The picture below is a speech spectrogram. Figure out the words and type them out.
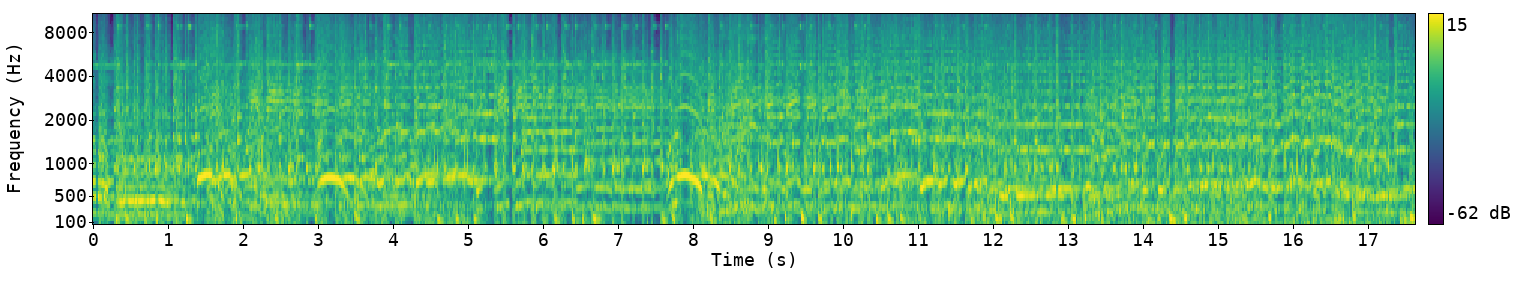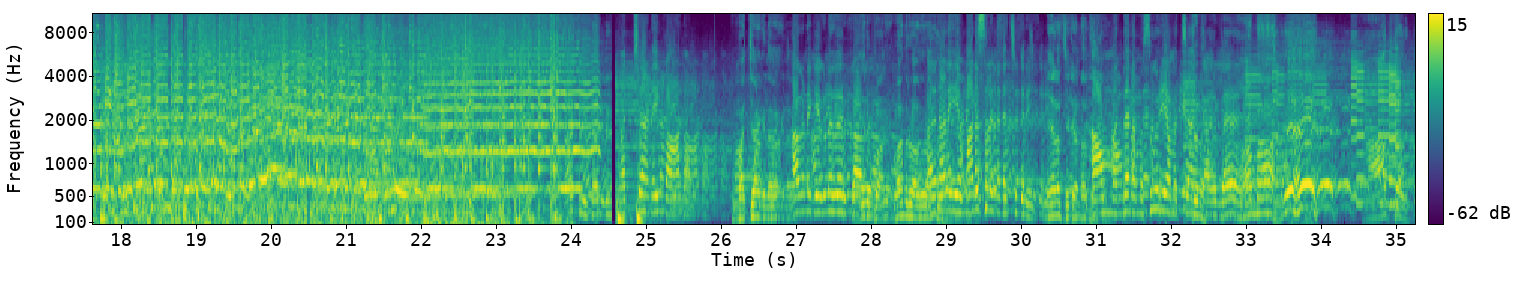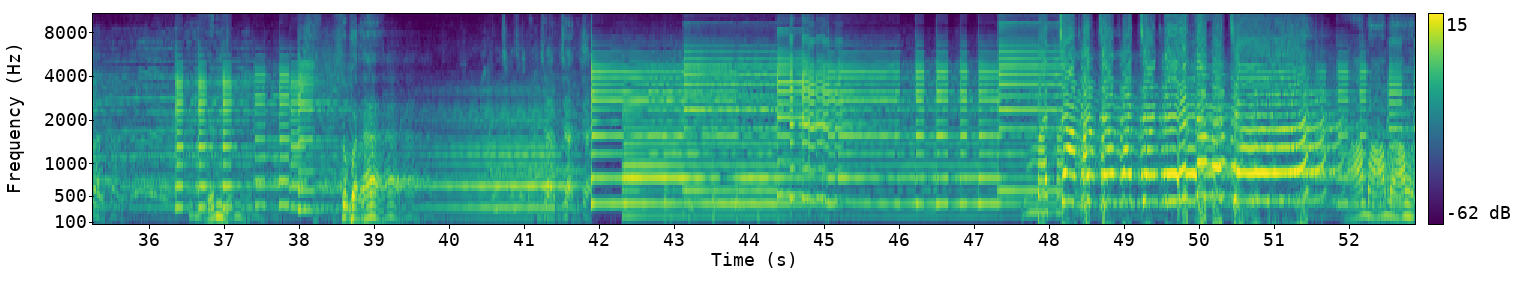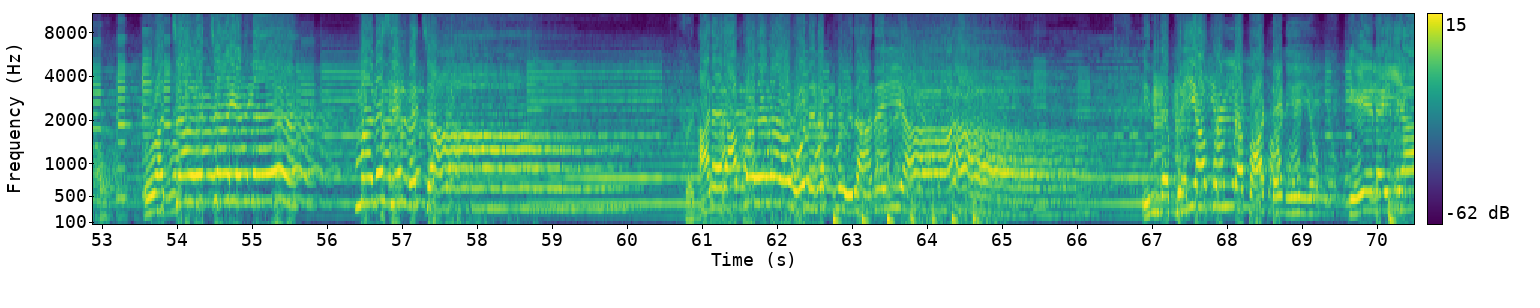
சரமோ. மச்சானை காணோம். மச்சாங்கள எவ்வளவு இருக்காங்க. அதனால என் மனசுல நினைச்சுக்கிறேன். நினைச்சுக்க ஆமா அந்த நம்ம சூர்யா மச்சான் இருக்காங்கல்ல. ஆமா? சூப்பர் ஆ? மச்சான் மச்சான் கருத்த மச்சான் ஆமா ஆமா ஆமா. வச்சா வச்சா இந்த பிரியா புள்ள பாட்டனையும் கேளையா.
